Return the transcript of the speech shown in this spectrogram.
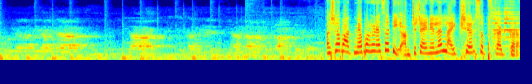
गुरुजनांनी आपल्या या ठिकाणी ज्ञानदानाचं काम केलं. अशा बातम्या पाहण्यासाठी आमच्या चॅनेलला लाईक शेअर सबस्क्राईब करा.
